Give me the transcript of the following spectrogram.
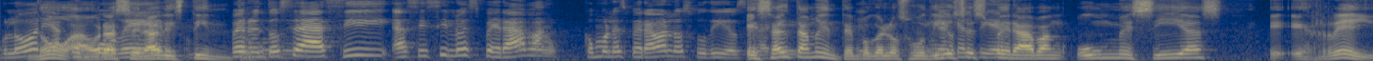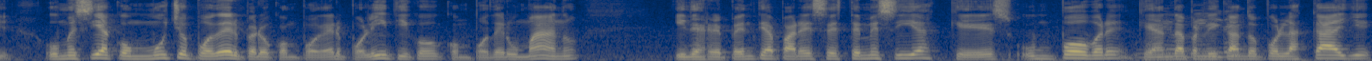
gloria. No, ahora será distinto. Pero entonces así, así sí lo esperaban, como lo esperaban los judíos. Exactamente, porque los judíos esperaban un Mesías es rey, un Mesías con mucho poder, pero con poder político, con poder humano, y de repente aparece este Mesías que es un pobre, que anda predicando por las calles,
